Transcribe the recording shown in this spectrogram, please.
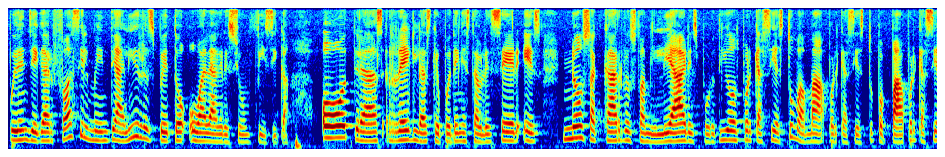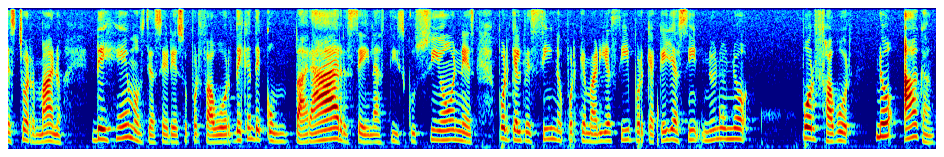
pueden llegar fácilmente al irrespeto o a la agresión física. Otras reglas que pueden establecer es no sacar los familiares, por Dios, porque así es tu mamá, porque así es tu papá, porque así es tu hermano. Dejemos de hacer eso, por favor. Dejen de compararse en las discusiones, porque el vecino, porque María sí, porque aquella sí. No, no, no. Por favor, no hagan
